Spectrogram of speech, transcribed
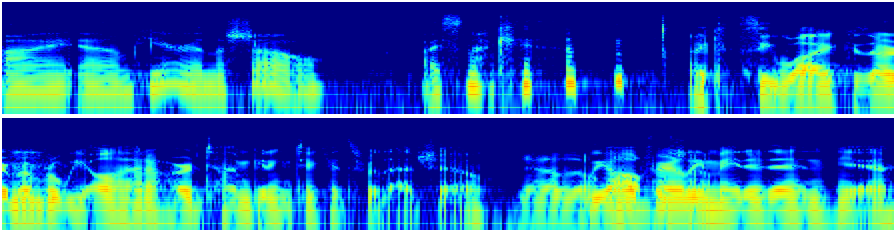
"I am here in the show. I snuck in." I can see why, because I remember we all had a hard time getting tickets for that show. Yeah, that was a We all barely show. made it in. Yeah.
